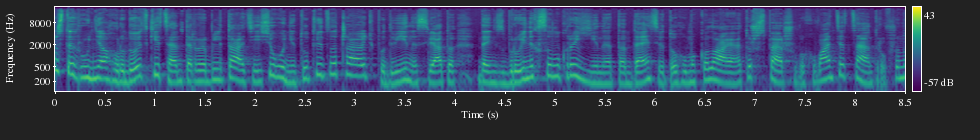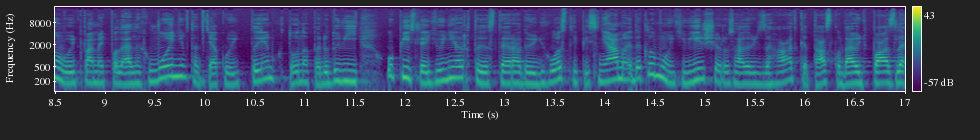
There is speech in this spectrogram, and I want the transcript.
6 грудня Городоцький центр реабілітації. Сьогодні тут відзначають подвійне свято День Збройних сил України та День Святого Миколая. Тож спершу вихованці центру вшановують пам'ять полеглих воїнів та дякують тим, хто на передовій. Упісля юні артисти радують гостей піснями, декламують вірші, розгадують загадки та складають пазли.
